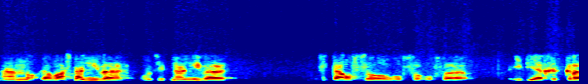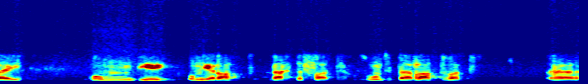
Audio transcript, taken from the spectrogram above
Ehm um, daar was nou nuwe ons het nou nuwe stelsel of of 'n idee gekry om die om die rad weg te vat. So ons het 'n rad wat uh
